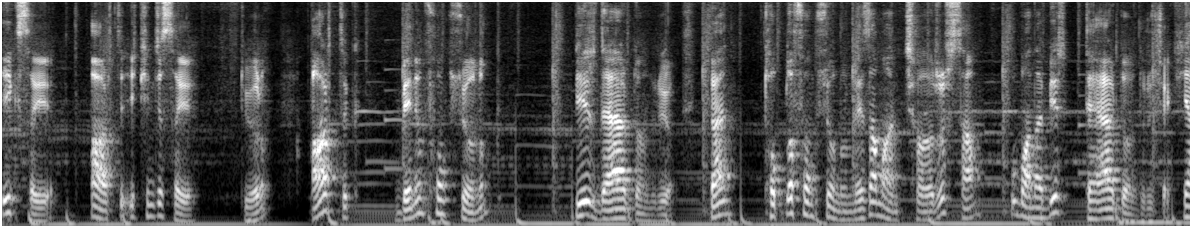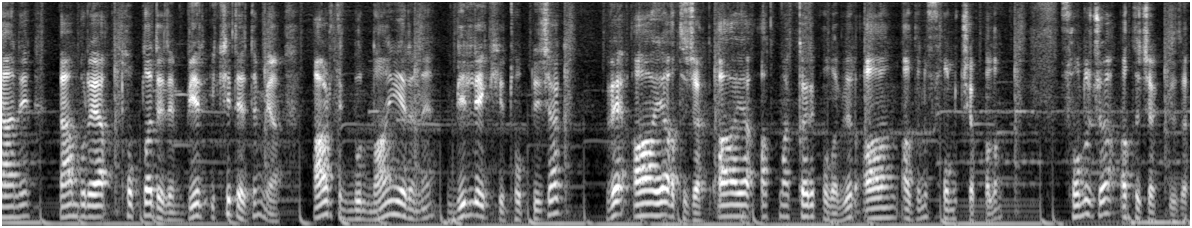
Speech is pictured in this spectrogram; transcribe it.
İlk sayı artı ikinci sayı diyorum. Artık benim fonksiyonum bir değer döndürüyor. Ben topla fonksiyonunu ne zaman çağırırsam bu bana bir değer döndürecek. Yani ben buraya topla dedim 1 2 dedim ya artık bu nan yerine 1 ile 2'yi toplayacak ve a'ya atacak. A'ya atmak garip olabilir. A'nın adını sonuç yapalım. Sonuca atacak bize.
